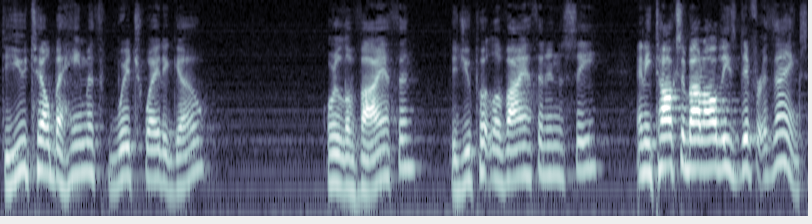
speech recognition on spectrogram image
Do you tell Behemoth which way to go? Or Leviathan? Did you put Leviathan in the sea? And he talks about all these different things.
